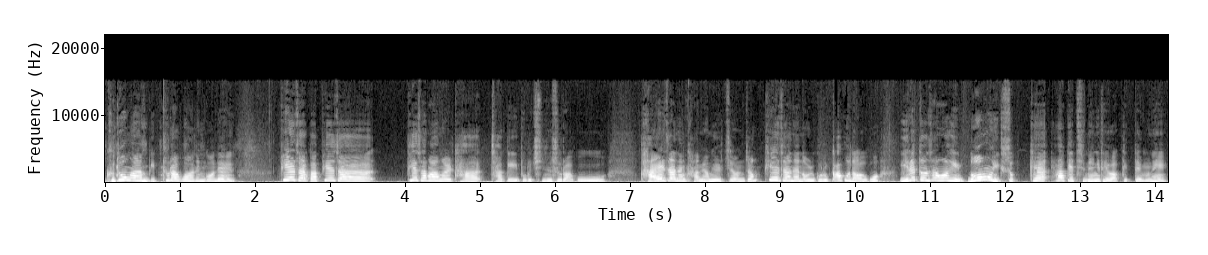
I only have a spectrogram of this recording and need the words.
그동안 미투라고 하는 거는 피해자가 피해자 피해 상황을 다 자기 입으로 진술하고 가해자는 가명일지언정 피해자는 얼굴을 까고 나오고 이랬던 상황이 너무 익숙하게 진행이 되어 왔기 때문에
